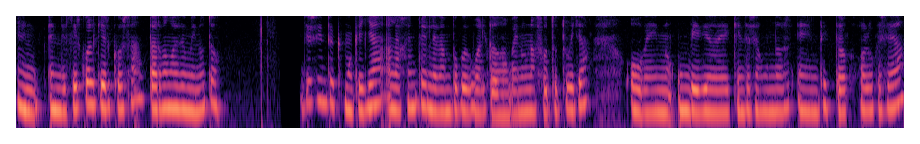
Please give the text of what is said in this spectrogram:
en, decir cualquier cosa tardo más de un minuto. Yo siento como que ya a la gente le da un poco igual todo. Ven una foto tuya o ven un vídeo de 15 segundos en TikTok o lo que sea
